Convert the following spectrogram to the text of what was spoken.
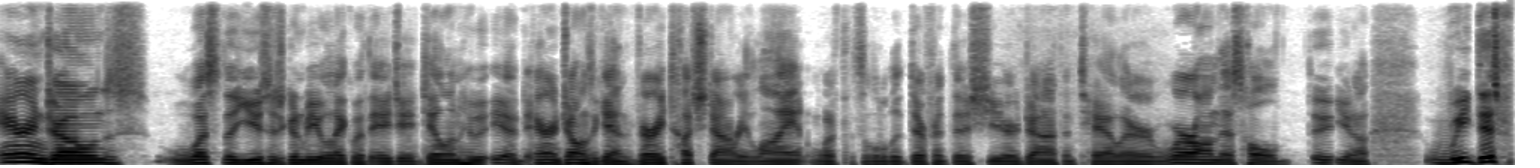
Aaron Jones, what's the usage going to be like with AJ Dillon? Who Aaron Jones again, very touchdown reliant. What if it's a little bit different this year? Jonathan Taylor, we're on this whole, uh, you know, we dis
